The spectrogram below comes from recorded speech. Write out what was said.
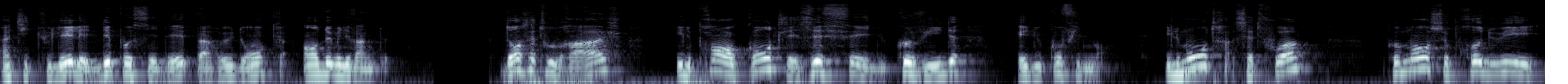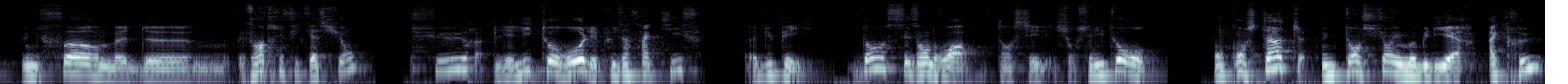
intitulé Les dépossédés, paru donc en 2022. Dans cet ouvrage, il prend en compte les effets du Covid et du confinement. Il montre, cette fois, comment se produit une forme de gentrification sur les littoraux les plus attractifs euh, du pays. Dans ces endroits, sur ces littoraux, on constate une tension immobilière accrue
